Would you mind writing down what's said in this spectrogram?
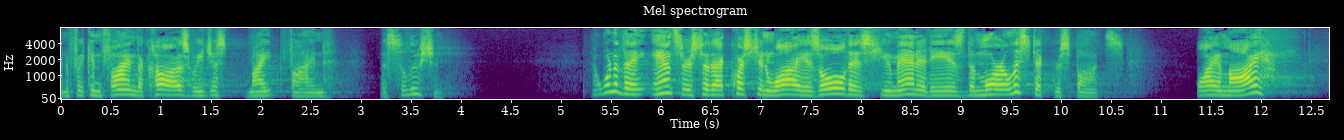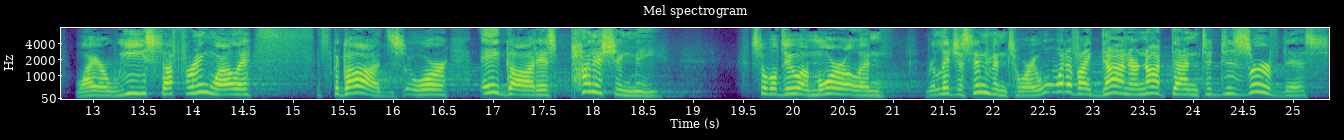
and if we can find the cause, we just might find a solution. Now, one of the answers to that question, why, as old as humanity, is the moralistic response. Why am I? Why are we suffering? Well, it's the gods, or a God is punishing me. So we'll do a moral and religious inventory. what have I done or not done to deserve this?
